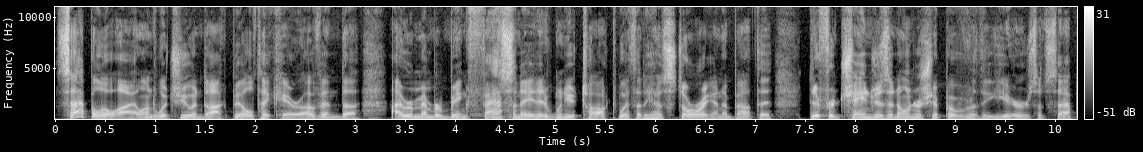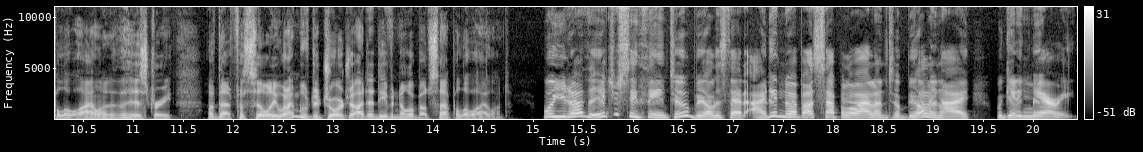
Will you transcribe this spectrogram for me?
Sapelo Island, which you and Doc Bill take care of. And uh, I remember being fascinated when you talked with a historian about the different changes in ownership over the years at Sapelo Island and the history of that facility. When I moved to Georgia, I didn't even know about Sapelo Island. Well, you know, the interesting thing too, Bill, is that I didn't know about Sapelo Island until Bill and I were getting married.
